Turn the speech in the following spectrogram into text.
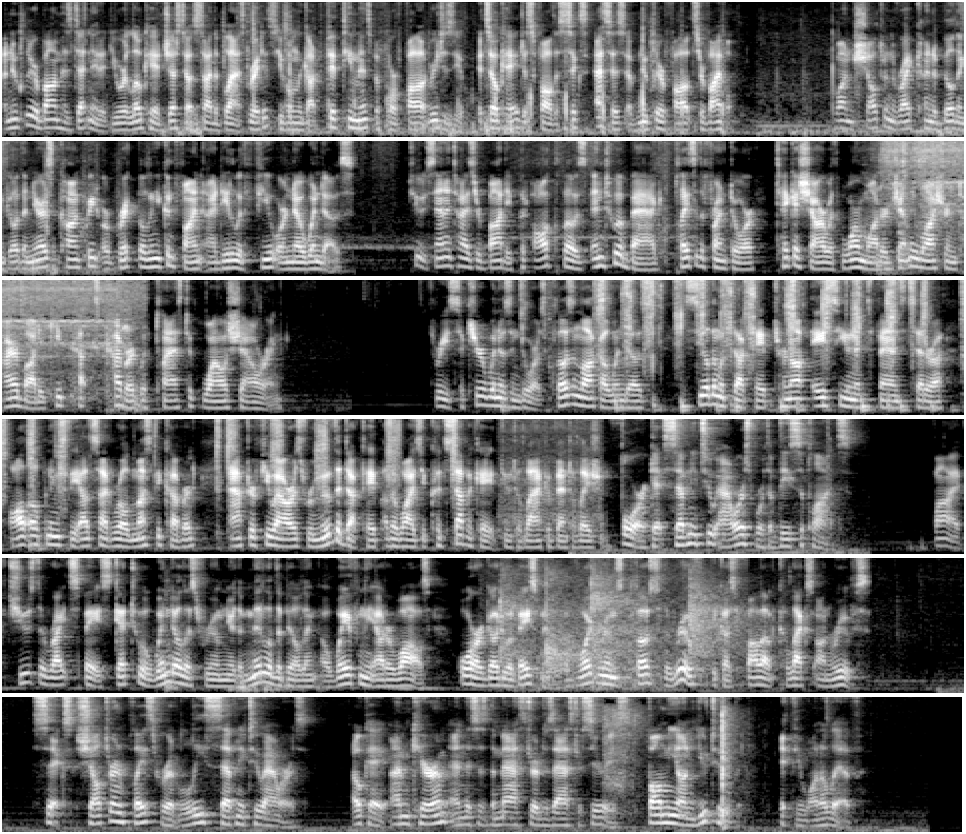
A nuclear bomb has detonated. You are located just outside the blast radius. You've only got 15 minutes before fallout reaches you. It's okay, just follow the six S's of nuclear fallout survival. 1. Shelter in the right kind of building. Go to the nearest concrete or brick building you can find, ideally with few or no windows. 2. Sanitize your body. Put all clothes into a bag, place at the front door, take a shower with warm water, gently wash your entire body, keep cuts covered with plastic while showering. 3. Secure windows and doors. Close and lock all windows, seal them with duct tape, turn off AC units, fans, etc. All openings to the outside world must be covered. After a few hours, remove the duct tape, otherwise, you could suffocate due to lack of ventilation. 4. Get 72 hours worth of these supplies. 5. Choose the right space. Get to a windowless room near the middle of the building, away from the outer walls, or go to a basement. Avoid rooms close to the roof because fallout collects on roofs. 6. Shelter in place for at least 72 hours. Okay, I'm Kieram, and this is the Master of Disaster series. Follow me on YouTube if you want to live.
